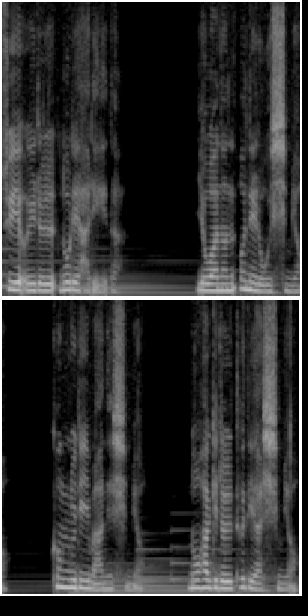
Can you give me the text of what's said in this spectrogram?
주의 의를 노래하리이다. 여호와는 은혜로우시며 극률이 많으시며 노하기를 드디하시며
